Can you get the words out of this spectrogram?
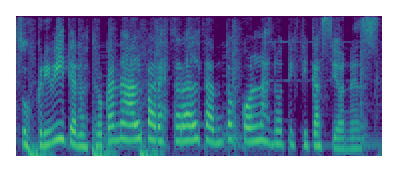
Suscríbete a nuestro canal para estar al tanto con las notificaciones.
